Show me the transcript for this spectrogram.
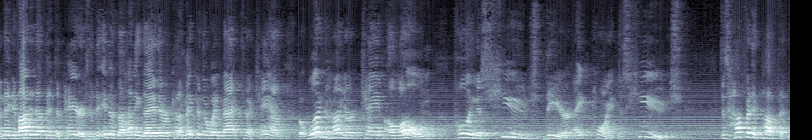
And they divided up into pairs. At the end of the hunting day, they were kind of making their way back to camp. But one hunter came alone, pulling this huge deer, eight point, just huge, just huffing and puffing.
